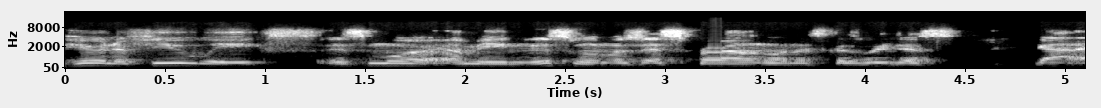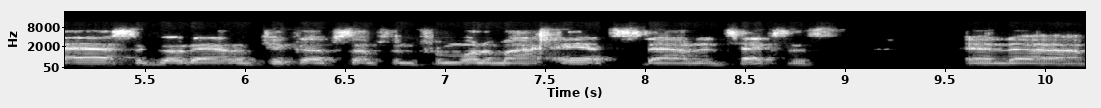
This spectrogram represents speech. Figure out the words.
here in a few weeks, it's more, I mean, this one was just sprung on us because we just got asked to go down and pick up something from one of my aunts down in Texas. And uh,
